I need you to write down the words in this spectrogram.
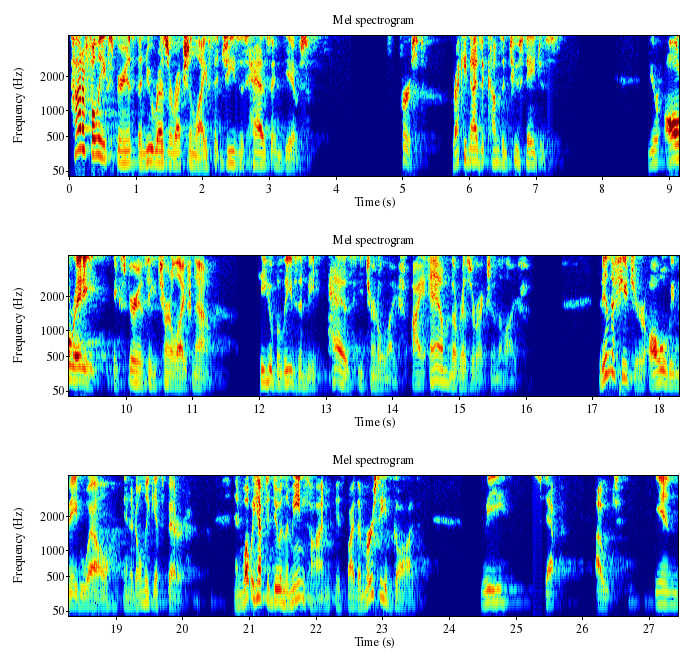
How to fully experience the new resurrection life that Jesus has and gives. First, recognize it comes in two stages. You're already experiencing eternal life now. He who believes in me has eternal life. I am the resurrection and the life. But in the future, all will be made well, and it only gets better. And what we have to do in the meantime is, by the mercy of God, we step out in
